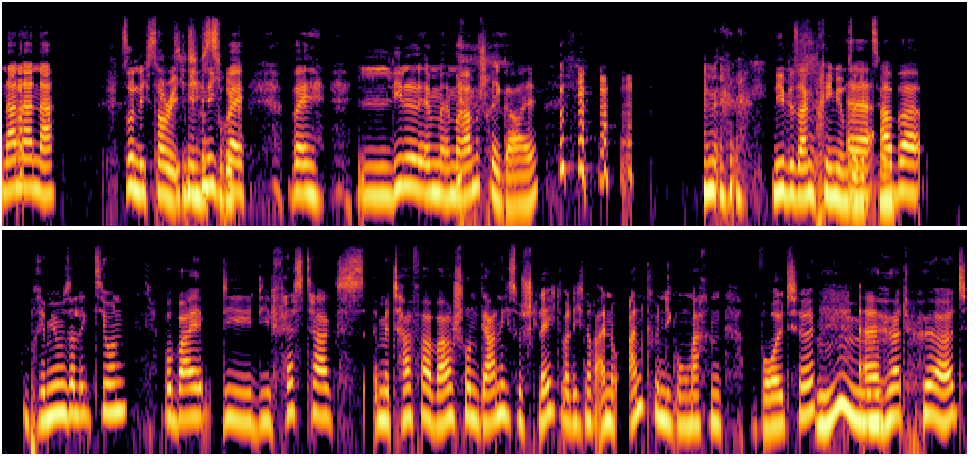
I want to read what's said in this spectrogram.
na, na, na. So nicht, sorry, ich nehme das nicht zurück. Bei, bei Lidl im, im Ramschregal. nee, wir sagen Premium-Selektion. Äh, aber Premium-Selektion. Wobei die, die Festtagsmetapher war schon gar nicht so schlecht, weil ich noch eine Ankündigung machen wollte. Mm. Äh, hört, hört.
